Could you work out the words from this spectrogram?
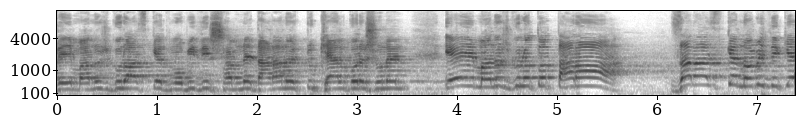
যে মানুষগুলো আজকে নবীদের সামনে দাঁড়ানো একটু খেয়াল করে শুনেন। এই মানুষগুলো তো তারা। যারা আজকে নবীজিকে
